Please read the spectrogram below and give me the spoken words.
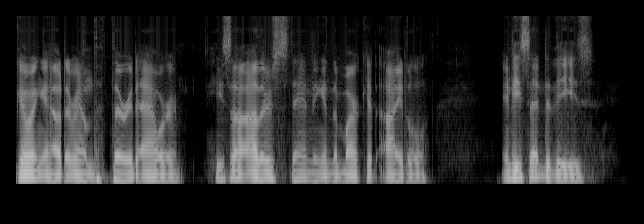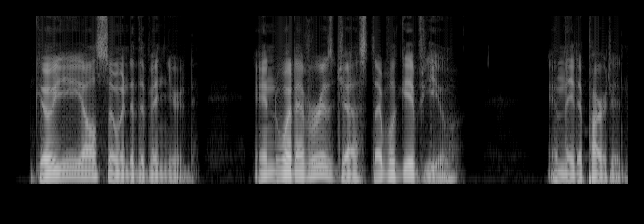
going out around the third hour, he saw others standing in the market idle. And he said to these, Go ye also into the vineyard, and whatever is just I will give you. And they departed.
